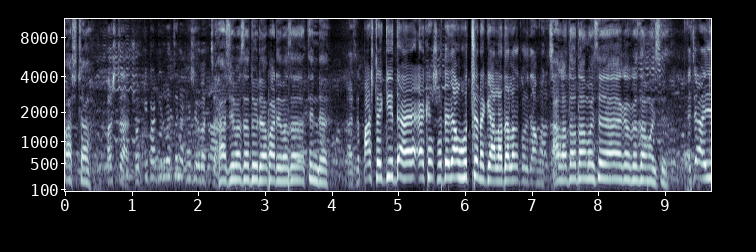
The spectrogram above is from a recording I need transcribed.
পাঁচটা। পাঁচটা? সব কি পাটির বাচ্চা না খাসির বাচ্চা? খাসি বাচ্চা দুইটা পাটি বাচ্চা তিনটা। আচ্ছা কি একের সাথে দাম হচ্ছে নাকি আলাদা আলাদা করে দাম হচ্ছে? আলাদা দাম হয়েছে এক এক দাম হয়েছে। আচ্ছা এই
